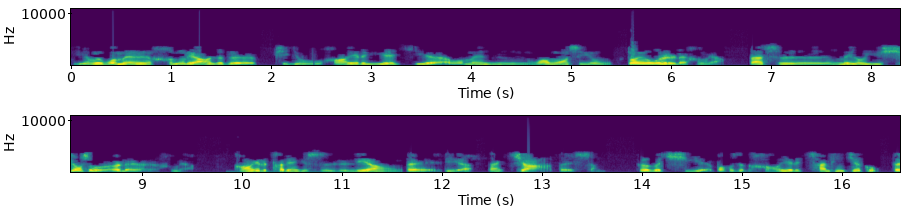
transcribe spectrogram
因为我们衡量这个啤酒行业的业绩，我们往往是用吨位来衡量。但是没有以销售额来衡量，行业的特点就是量在跌，但价在升。各个企业包括这个行业的产品结构在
